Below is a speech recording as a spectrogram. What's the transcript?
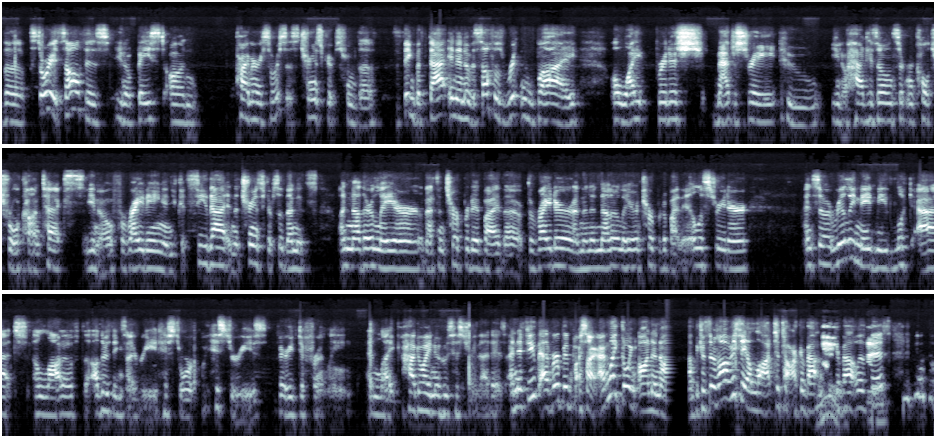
The story itself is you know based on primary sources transcripts from the, the thing but that in and of itself was written by a white british magistrate who you know had his own certain cultural context you know for writing and you could see that in the transcript so then it's another layer that's interpreted by the the writer and then another layer interpreted by the illustrator and so it really made me look at a lot of the other things I read, historical histories, very differently. And like, how do I know whose history that is? And if you've ever been, sorry, I'm like going on and on because there's obviously a lot to talk about, think about with this.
